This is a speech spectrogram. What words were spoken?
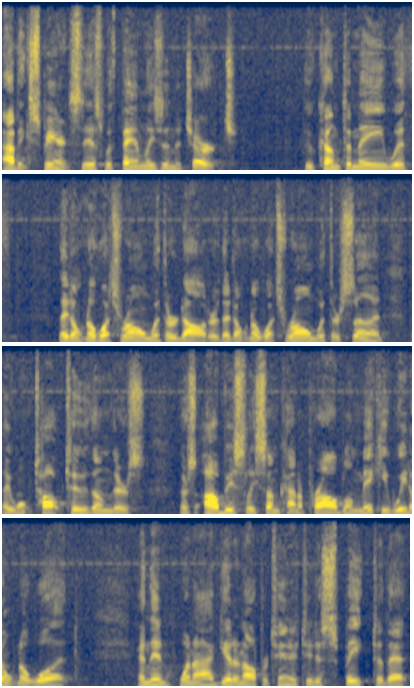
I've experienced this with families in the church who come to me with, they don't know what's wrong with their daughter. They don't know what's wrong with their son. They won't talk to them. There's there's obviously some kind of problem. Mickey, we don't know what. And then when I get an opportunity to speak to that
